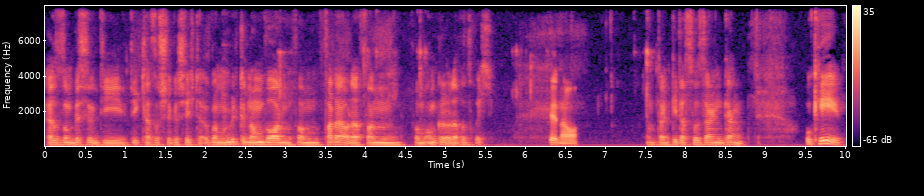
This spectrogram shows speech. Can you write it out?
Also so ein bisschen die, die klassische Geschichte. Irgendwann mal mitgenommen worden vom Vater oder von, vom Onkel oder was auch ich. Genau. Und dann geht das so seinen Gang. Okay,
